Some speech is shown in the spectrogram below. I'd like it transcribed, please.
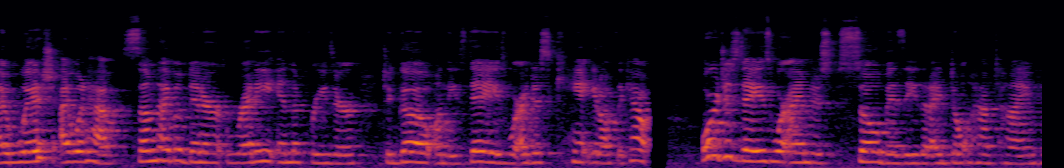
I wish I would have some type of dinner ready in the freezer to go on these days where I just can't get off the couch. Or just days where I am just so busy that I don't have time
